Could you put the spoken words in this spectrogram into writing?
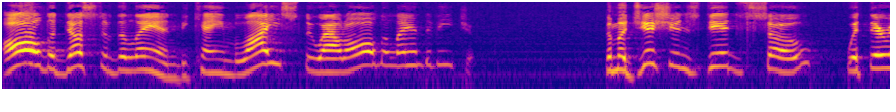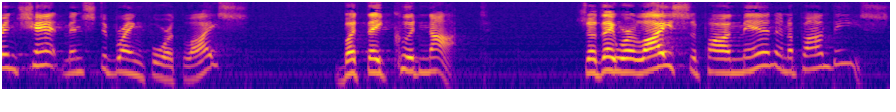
all the dust of the land became lice throughout all the land of Egypt. The magicians did so with their enchantments to bring forth lice, but they could not. So they were lice upon men and upon beasts.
